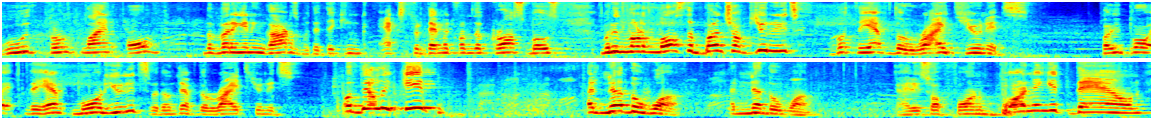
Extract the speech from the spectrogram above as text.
Good front line of the Varangian guards, but they're taking extra damage from the crossbows. Marine Lord lost a bunch of units, but they have the right units. But people, they have more units, but don't have the right units. Oh, Delhi Keep! Another one. Another one. Kairosiphon burning it down.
